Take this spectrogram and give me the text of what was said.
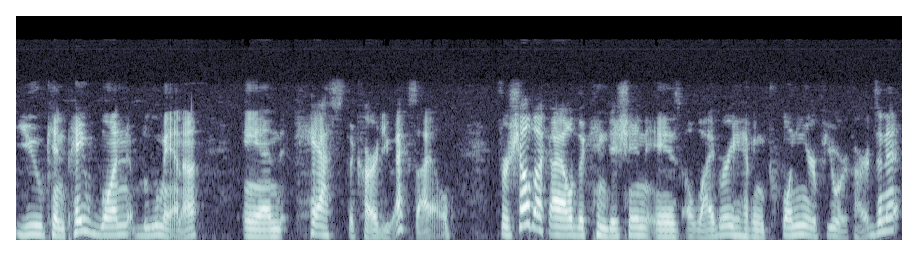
you can pay one blue mana and cast the card you exiled. For Shelldock Isle, the condition is a library having 20 or fewer cards in it.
